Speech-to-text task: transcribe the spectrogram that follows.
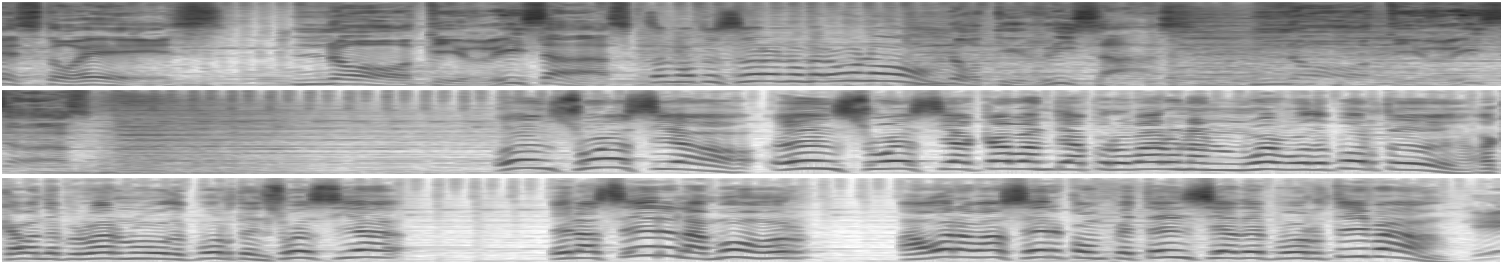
Esto es Risas. Es el noticiero número uno. Risas. Risas. En Suecia, en Suecia acaban de aprobar un nuevo deporte. Acaban de aprobar un nuevo deporte en Suecia. El hacer el amor ahora va a ser competencia deportiva. ¿Qué?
